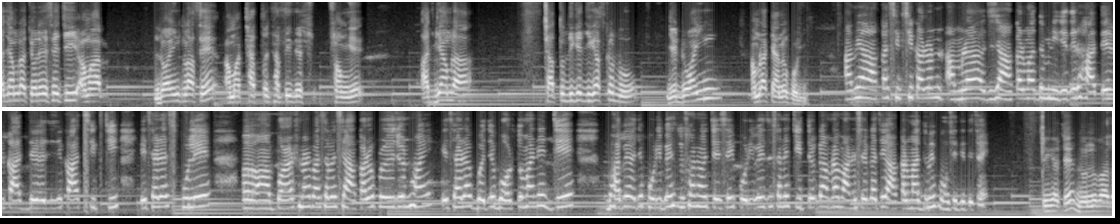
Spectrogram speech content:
আজ আমরা চলে এসেছি আমার ড্রয়িং ক্লাসে আমার ছাত্রছাত্রীদের সঙ্গে। আজকে আমরা ছাত্রদিকে জিজ্ঞাসা করব যে ড্রয়িং আমরা কেন করি? আমি আঁকা শিখছি কারণ আমরা যে যে আঁকার মাধ্যমে নিজেদের হাতের কাজ যে কাজ শিখছি এছাড়া স্কুলে পড়াশোনার পাশাপাশি আঁকারও প্রয়োজন হয়। এছাড়া যে বর্তমানে যে ভাবে যে পরিবেশ দূষণ হচ্ছে সেই পরিবেশ দূষণের চিত্রকে আমরা মানুষের কাছে আঁকার মাধ্যমে পৌঁছে দিতে চাই। ঠিক আছে ধন্যবাদ।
